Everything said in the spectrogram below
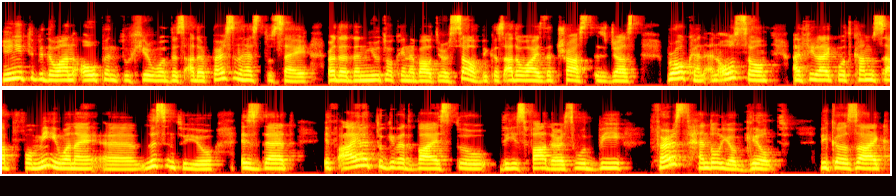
you need to be the one open to hear what this other person has to say rather than you talking about yourself because otherwise the trust is just broken. And also i feel like what comes up for me when i uh, listen to you is that if I had to give advice to these fathers, would be first handle your guilt because like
